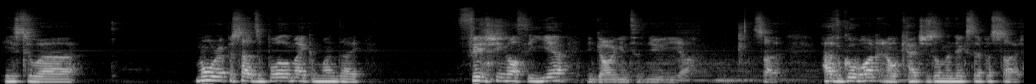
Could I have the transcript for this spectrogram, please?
here's to uh, more episodes of Boilermaker Monday, finishing off the year and going into the new year. So have a good one, and I'll catch you on the next episode.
